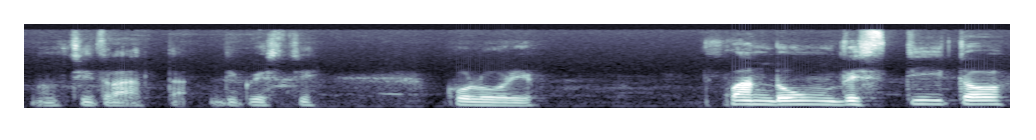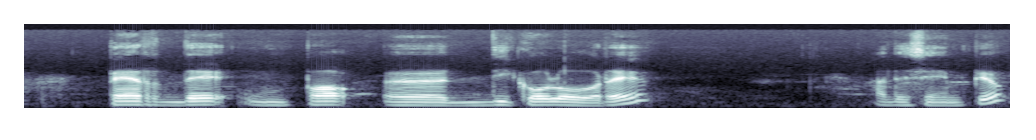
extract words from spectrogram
non si tratta di questi colori. Quando un vestito perde un po' eh, di colore, ad esempio,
